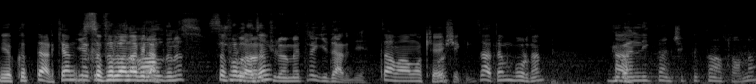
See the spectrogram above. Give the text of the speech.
Yakıt derken Yakıtınızı sıfırlanabilen. aldınız. Sıfırladın. Kadar kilometre gider diye. Tamam okey. O şekilde. Zaten buradan güvenlikten çıktıktan sonra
